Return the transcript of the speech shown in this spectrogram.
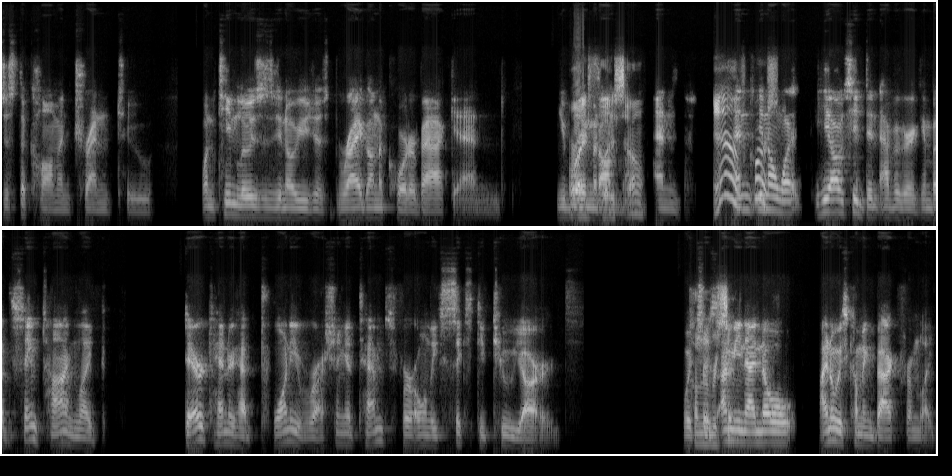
just a common trend to when a team loses, you know, you just rag on the quarterback and you blame it on Rightfully them. And Yeah, and you know what? He obviously didn't have a great game, but at the same time, like Derrick Henry had 20 rushing attempts for only 62 yards. Which is I mean, I know I know he's coming back from like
